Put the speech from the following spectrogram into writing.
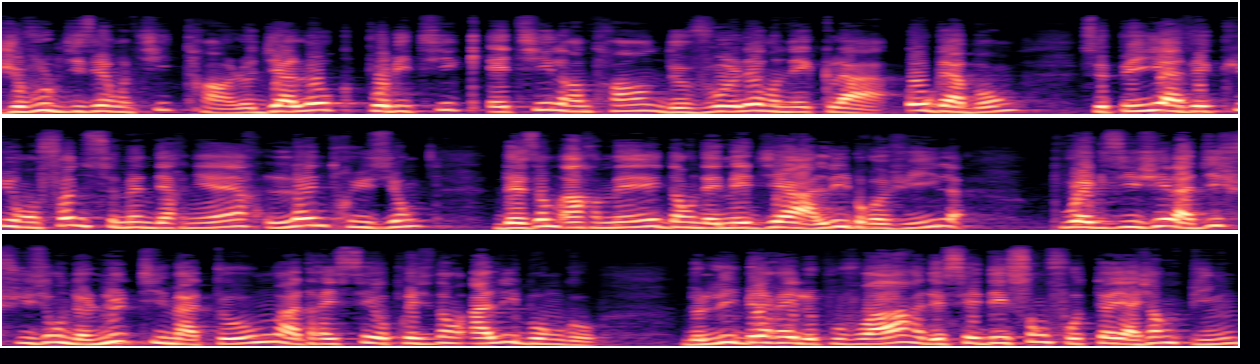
Je vous le disais en titre, hein, le dialogue politique est-il en train de voler en éclats au Gabon? Ce pays a vécu en fin de semaine dernière l'intrusion des hommes armés dans des médias à Libreville pour exiger la diffusion d'un ultimatum adressé au président Ali Bongo de libérer le pouvoir et de céder son fauteuil à Jean Ping.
